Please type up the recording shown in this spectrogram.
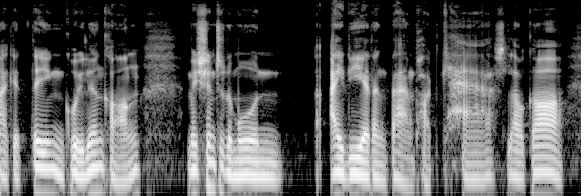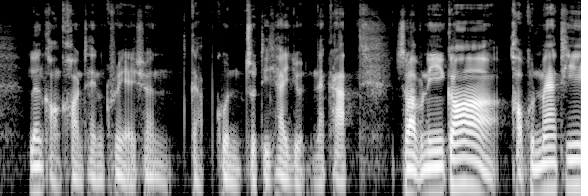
Marketing คุยเรื่องของ Mission to the Moon ไอเดียต่างๆ พอดแคสต์ แล้วก็เรื่องของ Content Creation กับคุณสุทธิชัยหยุ่นนะครับสำหรับวันนี้ก็ขอบคุณมากที่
